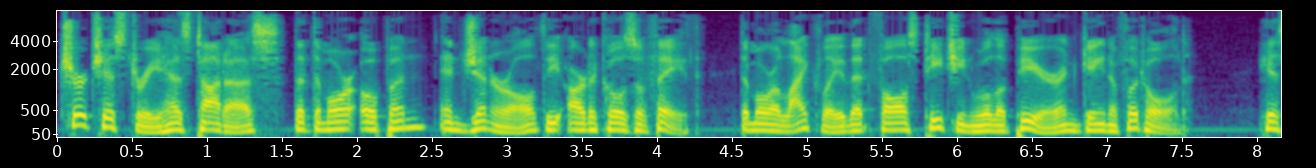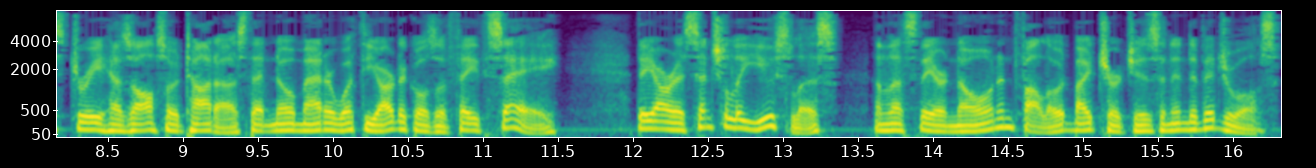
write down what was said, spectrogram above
Church history has taught us that the more open and general the articles of faith, the more likely that false teaching will appear and gain a foothold. History has also taught us that no matter what the articles of faith say, they are essentially useless unless they are known and followed by churches and individuals.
